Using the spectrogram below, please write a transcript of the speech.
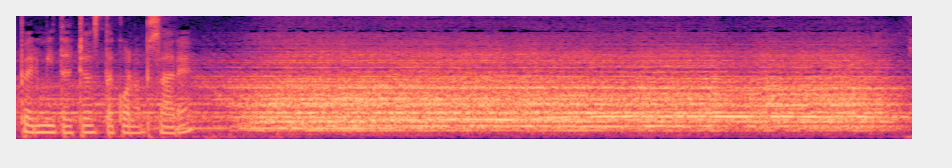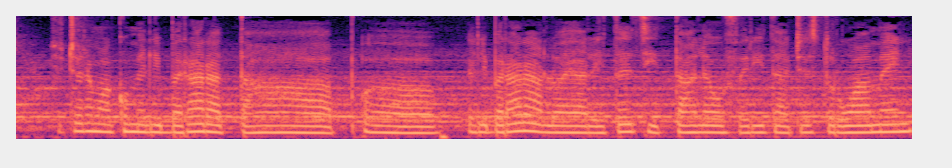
permite această colapsare. cerem acum eliberarea ta, uh, eliberarea loialității tale oferite acestor oameni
